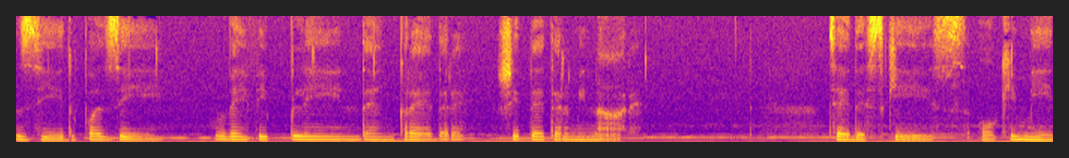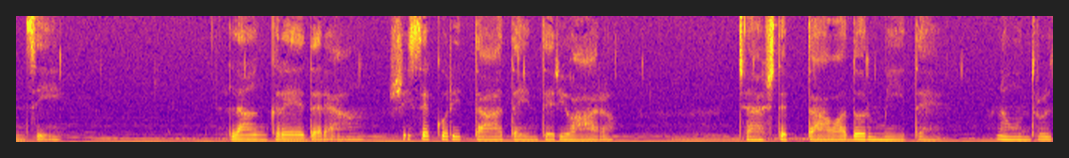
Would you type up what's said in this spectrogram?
Zi după zi vei fi plin de încredere și determinare. Ți-ai deschis ochii minții la încrederea și securitatea interioară ce așteptau adormite înăuntrul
